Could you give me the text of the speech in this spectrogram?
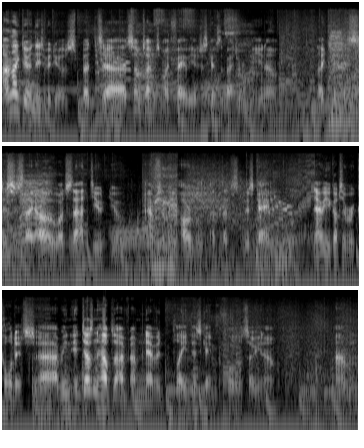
I like doing these videos, but, uh, sometimes my failure just gets the better of me, you know? Like, it's, it's just like, oh, what's that? You, you absolutely horrible at this, this game. Now you got to record it. Uh, I mean, it doesn't help that I've, I've never played this game before, so, you know. Um,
